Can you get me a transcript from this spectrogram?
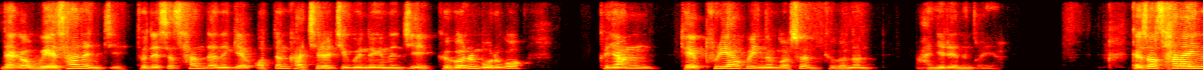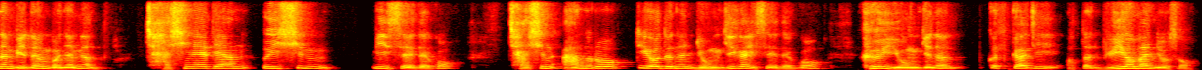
내가 왜 사는지 도대체 산다는 게 어떤 가치를 지고 있는지 그거를 모르고 그냥 되풀이하고 있는 것은 그거는 아니라는 거예요. 그래서 살아있는 믿음은 뭐냐면 자신에 대한 의심이 있어야 되고 자신 안으로 뛰어드는 용기가 있어야 되고 그 용기는 끝까지 어떤 위험한 요소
